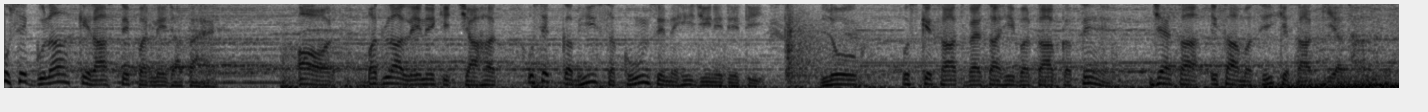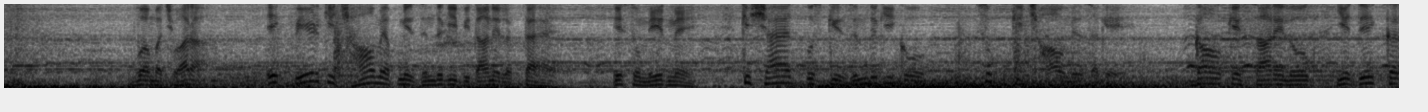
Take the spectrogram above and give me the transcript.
उसे गुनाह के रास्ते पर ले जाता है। और बदला लेने की चाहत उसे कभी सुकून से नहीं जीने देती। लोग उसके साथ वैसा ही बर्ताव करते हैं, जैसा ईसा मसीह के साथ किया था। वह मछुआरा एक पेड़ की छांव में अपनी ज़िंदगी बिताने लगता है। इस उम्मीद में कि शायद उसकी ज़िंदगी को सुख की छांव मिल सके। गाँव के सारे लोग ये देखकर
